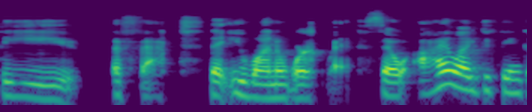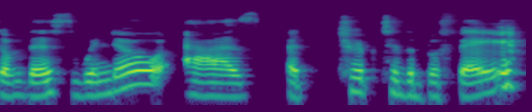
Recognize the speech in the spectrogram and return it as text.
the effect that you want to work with. So I like to think of this window as a trip to the buffet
